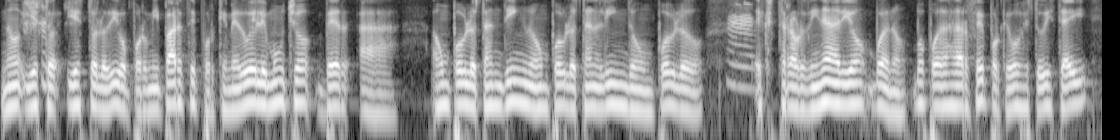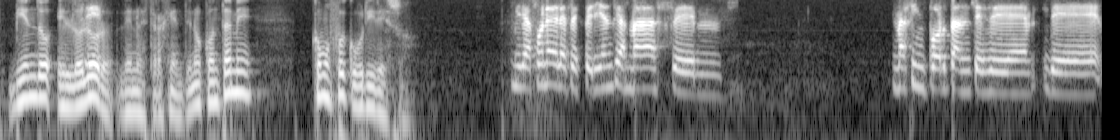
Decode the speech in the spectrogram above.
¿no? Y esto, y esto lo digo por mi parte porque me duele mucho ver a, a un pueblo tan digno, un pueblo tan lindo, un pueblo mm. extraordinario. Bueno, vos podés dar fe porque vos estuviste ahí viendo el dolor de nuestra gente, ¿no? Contame cómo fue cubrir eso. Mira, fue una de las experiencias más em, más importantes de,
